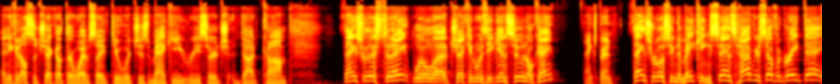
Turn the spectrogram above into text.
And you can also check out their website too, which is mackieresearch.com. Thanks for this today. We'll uh, check in with you again soon, okay? Thanks, Bryn. Thanks for listening to Making Sense. Have yourself a great day.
